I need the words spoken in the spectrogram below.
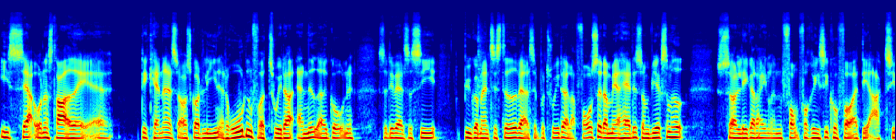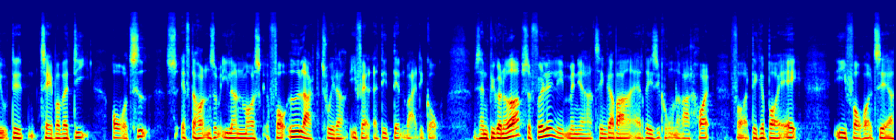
Især understreget af, at det kan altså også godt ligne, at ruten for Twitter er nedadgående. Så det vil altså sige, bygger man tilstedeværelse på Twitter, eller fortsætter med at have det som virksomhed, så ligger der en eller anden form for risiko for, at det aktiv aktivt, det taber værdi over tid, efterhånden som Elon Musk får ødelagt Twitter, i fald at det er den vej, det går. Hvis han bygger noget op, selvfølgelig, men jeg tænker bare, at risikoen er ret høj for, at det kan bøje af i forhold til at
